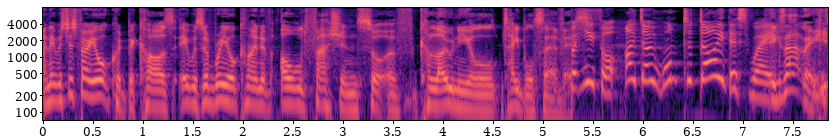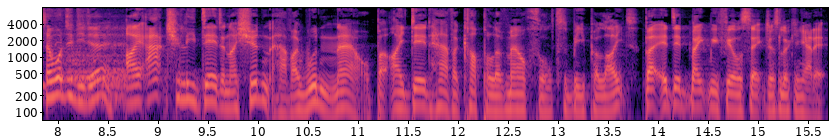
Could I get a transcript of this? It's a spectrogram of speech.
And it was just very awkward because it was a real kind of old fashioned sort of colonial table service. But you thought, I don't want to die this way. Exactly. So what did you do? I actually did, and I shouldn't have. I wouldn't now, but I did have a couple of mouthfuls to be polite. But it did make me feel sick just looking at it.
